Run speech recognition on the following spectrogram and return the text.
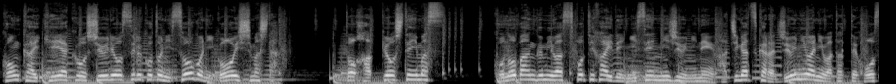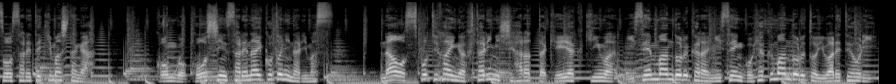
今回契約を終了することに相互に合意しました。と発表しています。この番組は Spotify で2022年8月から12話にわたって放送されてきましたが今後更新されないことになります。なお Spotify が2人に支払った契約金は2000万ドルから2500万ドルと言われており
